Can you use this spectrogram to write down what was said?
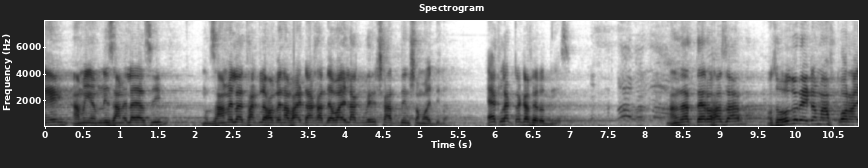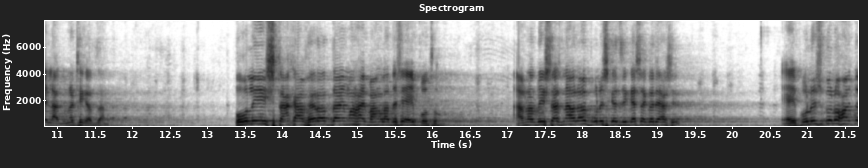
নেই, আমি এমনি ঝামেলায় আছি। ঝামেলায় থাকলে হবে না ভাই, টাকা দেওয়াই লাগবে, সাত দিন সময় দিলাম। এক লাখ টাকা ফেরত দিয়েছে। হাজার তেরো হাজার। হুজুর, এটা মাফ করাই লাগবে। না ঠিক আছে, যান। পুলিশ টাকা ফেরত দেয়, মনে হয় বাংলাদেশে এই প্রথম। আপনার বিশ্বাস না হলে পুলিশকে জিজ্ঞাসা করে আসে। এই পুলিশগুলো হয়তো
